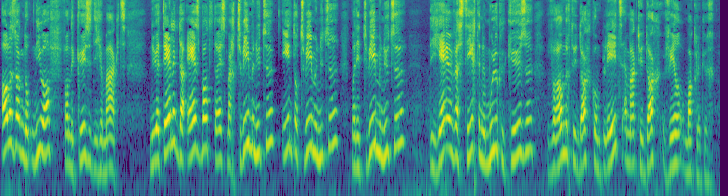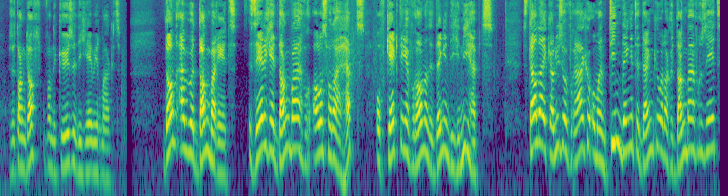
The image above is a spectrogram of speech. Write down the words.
Alles hangt opnieuw af van de keuzes die je maakt. Nu, uiteindelijk, dat ijsbad, dat is maar twee minuten. 1 tot 2 minuten. Maar die twee minuten die jij investeert in een moeilijke keuze, verandert je dag compleet en maakt je dag veel makkelijker. Dus het hangt af van de keuze die jij weer maakt. Dan hebben we dankbaarheid. Zijde jij dankbaar voor alles wat je hebt? Of kijkt je vooral naar de dingen die je niet hebt? Stel dat ik aan u zou vragen om aan 10 dingen te denken waar je dankbaar voor bent,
